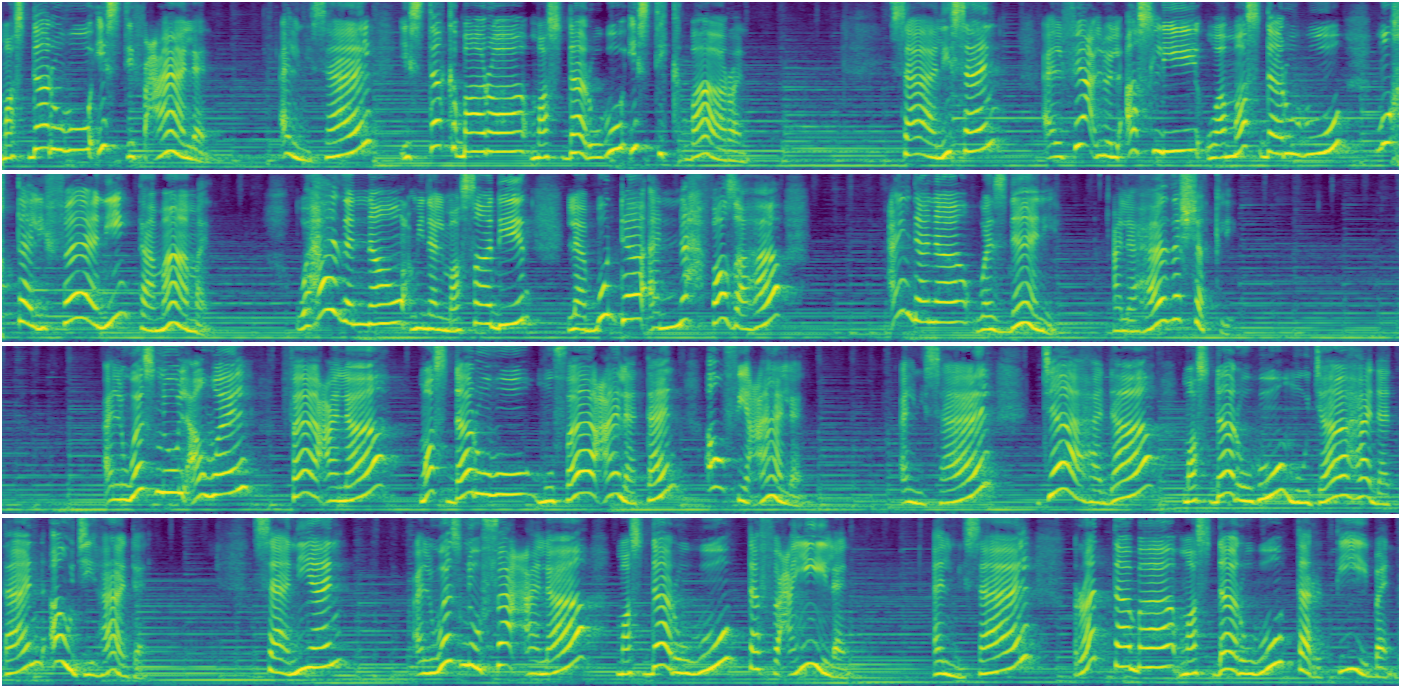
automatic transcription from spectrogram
مصدره استفعالا. المثال استكبر مصدره استكبارا. ثالثا الفعل الأصلي ومصدره مختلفان تماما. وهذا النوع من المصادر لابد أن نحفظها عندنا وزنان على هذا الشكل. الوزن الأول فاعل مصدره مفاعلة أو فعالا. المثال جاهد مصدره مجاهدة أو جهادا ثانيا الوزن فعل مصدره تفعيلا المثال رتب مصدره ترتيبا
